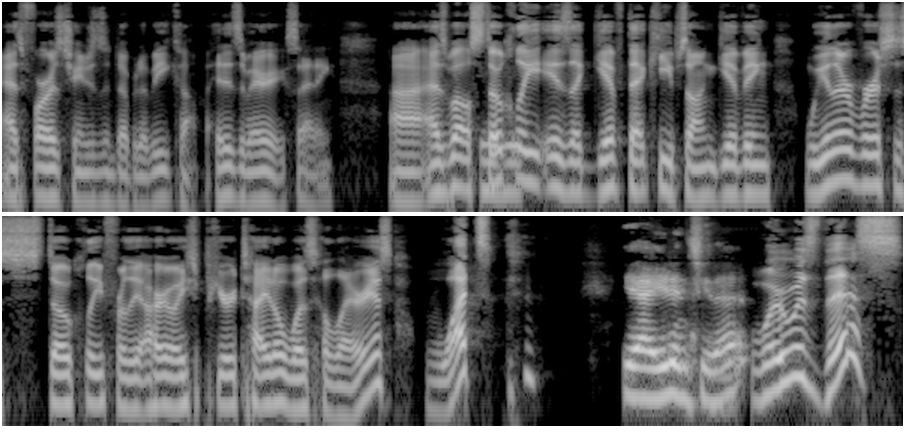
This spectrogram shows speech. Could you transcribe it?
as far as changes in WWE come. It is very exciting. Uh, as well, Stokely is a gift that keeps on giving. Wheeler versus Stokely for the ROH Pure title was hilarious. What? Yeah, you didn't see that. Where was this?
